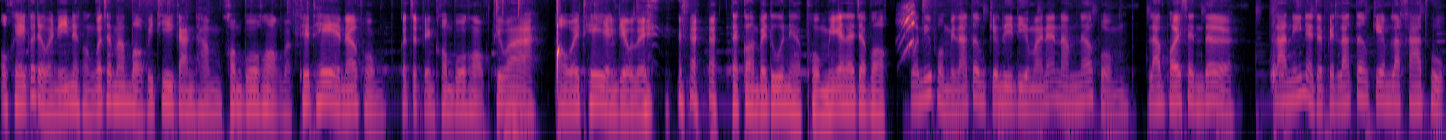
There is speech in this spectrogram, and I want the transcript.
โอเคก็เดี๋ยววันนี้เนี่ยผมก็จะมาบอกวิธีการทำคอมโบหอกแบบเท่ๆนะครับผมก็จะเป็นคอมโบหอกที่ว่าเอาไว้เท่อย่างเดียวเลย แต่ก่อนไปดูเนี่ยผมมีอะไรจะบอก วันนี้ผมมีร้านเติมเกมดีๆมาแนะนำนะครับผมร้าน Point Sender ร้านนี้เนี่ยจะเป็นร้านเติมเกมราคาถูก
